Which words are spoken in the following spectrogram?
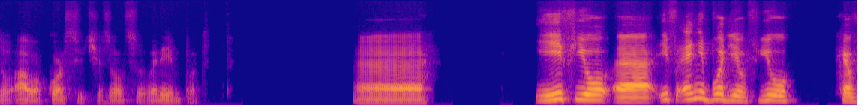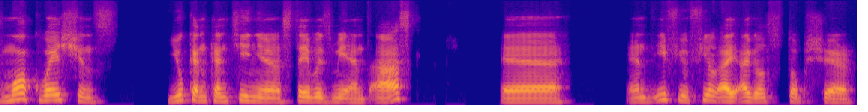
to our course, which is also very important. Uh, if you, uh, if anybody of you have more questions, you can continue, stay with me and ask. Uh, and if you feel, I, I will stop share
